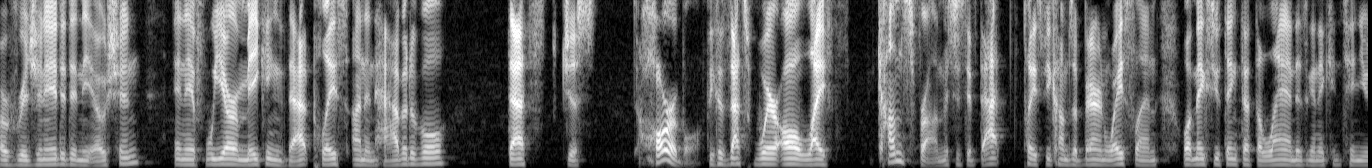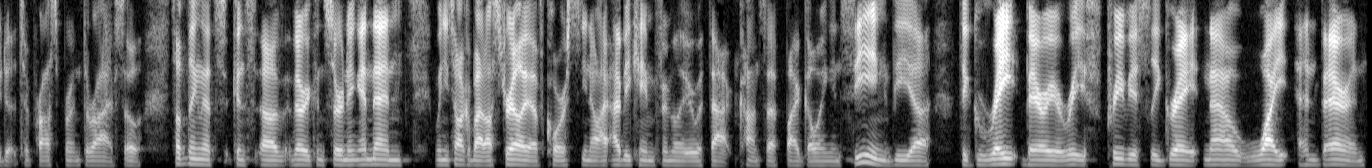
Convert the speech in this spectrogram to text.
originated in the ocean and if we are making that place uninhabitable, that's just horrible because that's where all life comes from. It's just if that place becomes a barren wasteland, what makes you think that the land is going to continue to, prosper and thrive? So something that's uh, very concerning. And then when you talk about Australia, of course, you know I, I became familiar with that concept by going and seeing the uh, the Great Barrier Reef, previously great, now white and barren.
